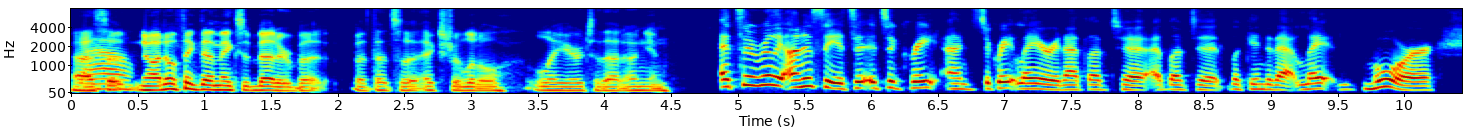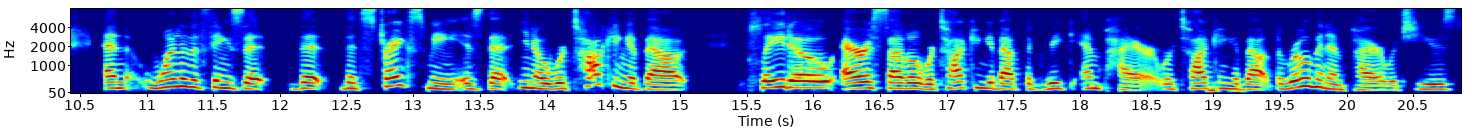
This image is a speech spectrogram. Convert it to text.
Uh, wow. So no, I don't think that makes it better, but but that's an extra little layer to that onion it's a really honestly it's a it's a great and it's a great layer and i'd love to i'd love to look into that la- more. And one of the things that that that strikes me is that you know we're talking about plato aristotle we're talking about the greek empire we're talking mm-hmm. about the roman empire which used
